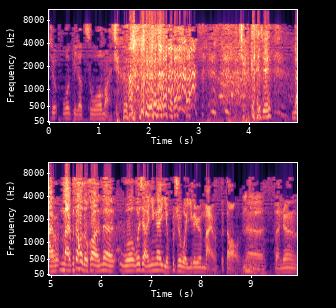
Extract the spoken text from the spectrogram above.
就我比较作嘛，就 就感觉买买不到的话，那我我想应该也不止我一个人买不到。那嗯反正。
